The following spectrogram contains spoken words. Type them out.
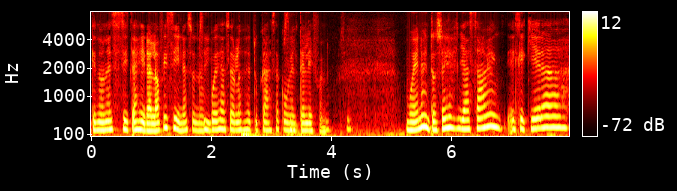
que no necesitas ir a la oficina, sino Sí. puedes hacerlo desde tu casa con Sí. el teléfono. Sí. Bueno, entonces ya saben, el que quiera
